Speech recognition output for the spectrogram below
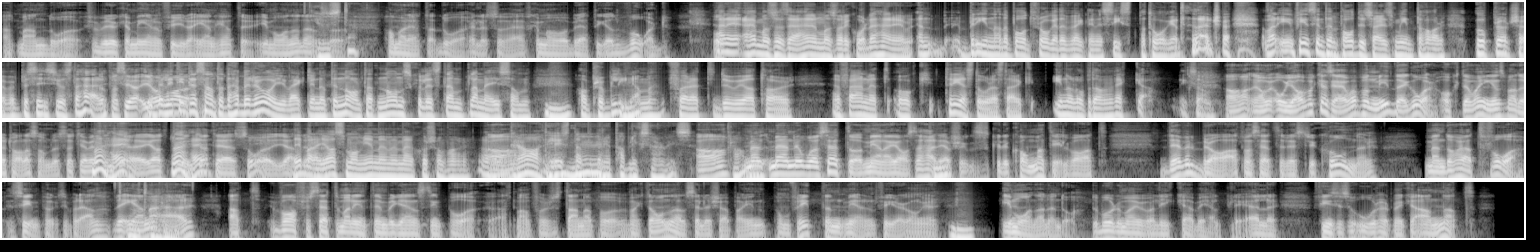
Att man då förbrukar mer än fyra enheter i månaden Just så det. har man rätt att då, eller så ska man vara berättigad vård. Och- Här, är, här måste jag säga, här måste vara rekord. Det här är en brinnande poddfråga där vi verkligen är sist på tåget. Jag. Var- Det finns inte en podd i Sverige som inte har upprörts över precis just det här. Fast jag- det är jag väldigt har- intressant att det här berör ju verkligen något enormt. Att någon skulle stämpla mig som har problem för att du och jag tar en Fernet och tre stora stark inom loppet av en vecka. Liksom. Ja, ja, och jag kan säga, jag var på en middag igår och det var ingen som hade hört talas om det. Så att jag vet inte, jag tror Nähä. inte att det är så jävla... Det är bara jag som omger mig med människor som har Ja. Bra, det, lyssnat på nu är det. public service. Ja, men, men oavsett då menar jag så här, det jag skulle komma till var att det är väl bra att man sätter restriktioner. Men då har jag två synpunkter på den. Det ena är att varför sätter man inte en begränsning på att man får stanna på McDonalds eller köpa in pommes fritesen mer än fyra gånger i månaden då. Då borde man ju vara lika behjälplig. Eller det finns ju så oerhört mycket annat.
